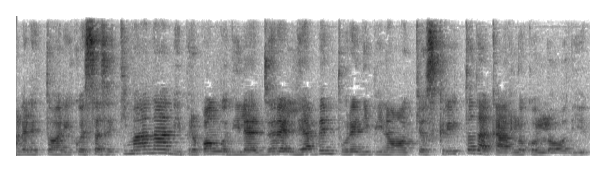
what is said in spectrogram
Salve lettori, questa settimana vi propongo di leggere Le avventure di Pinocchio, scritto da Carlo Collodi.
